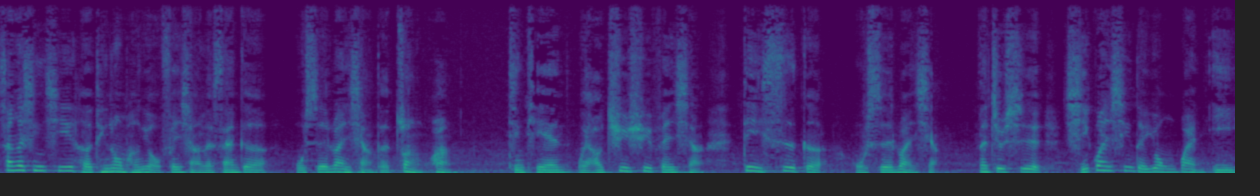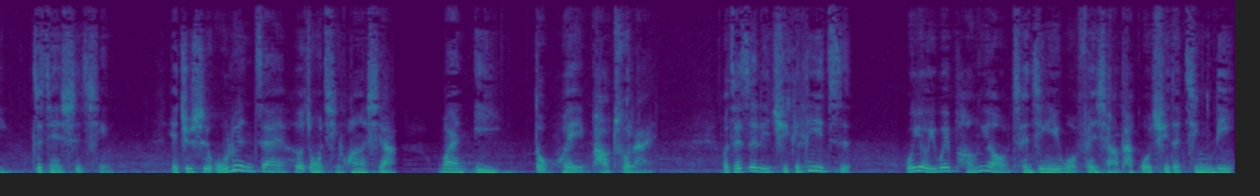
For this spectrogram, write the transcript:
上个星期和听众朋友分享了三个胡思乱想的状况，今天我要继续分享第四个胡思乱想，那就是习惯性的用万一这件事情，也就是无论在何种情况下，万一都会跑出来。我在这里举个例子，我有一位朋友曾经与我分享他过去的经历，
